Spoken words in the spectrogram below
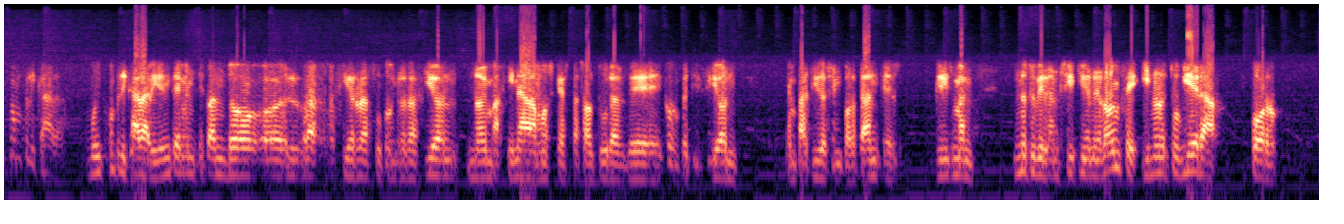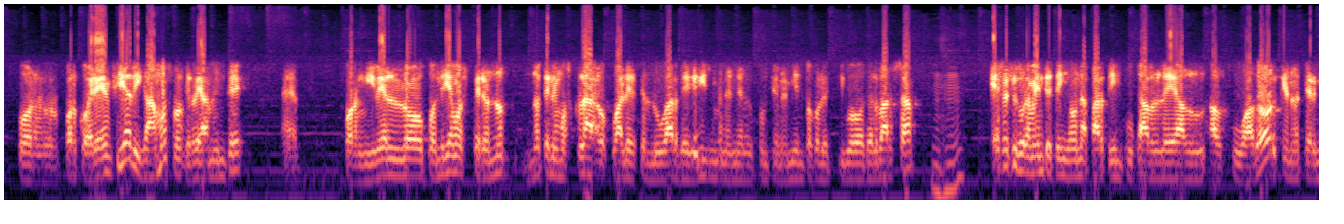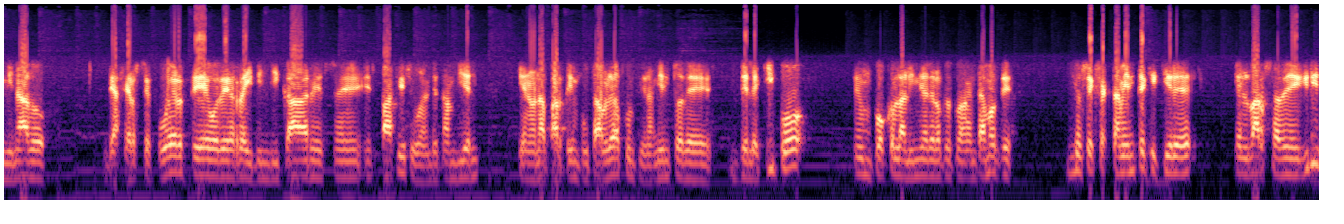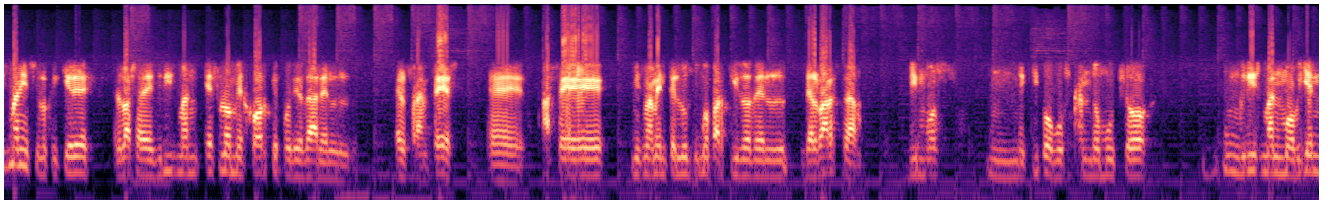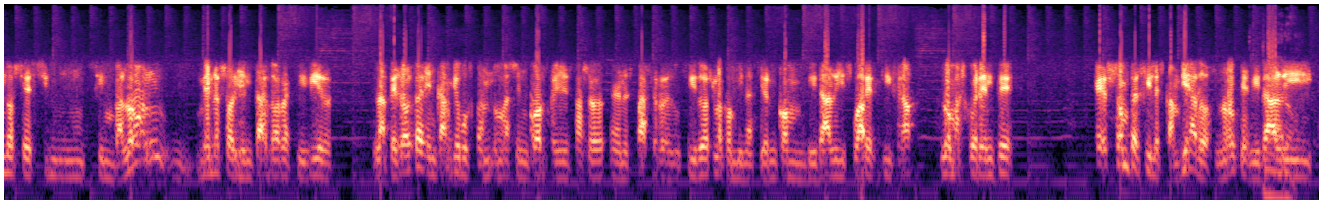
Complicada muy complicada. Evidentemente, cuando el Barça cierra su contratación, no imaginábamos que a estas alturas de competición, en partidos importantes, Griezmann no tuviera un sitio en el 11 y no lo tuviera por, por, por coherencia, digamos, porque realmente eh, por nivel lo pondríamos, pero no, no tenemos claro cuál es el lugar de Griezmann en el funcionamiento colectivo del Barça. Eso seguramente tenga una parte imputable al, al jugador, que no ha terminado de hacerse fuerte o de reivindicar ese espacio seguramente también tiene una parte imputable al funcionamiento de, del equipo, un poco en la línea de lo que comentamos de no sé exactamente qué quiere el Barça de Griezmann y si lo que quiere el Barça de Griezmann es lo mejor que puede dar el, el francés. Eh, hace mismamente el último partido del, del Barça vimos un equipo buscando mucho un Griezmann moviéndose sin, sin balón, menos orientado a recibir la pelota y en cambio buscando más en corto y en espacios, en espacios reducidos la combinación con Vidal y Suárez quizá lo más coherente son perfiles cambiados, ¿no? Que Vidal y,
